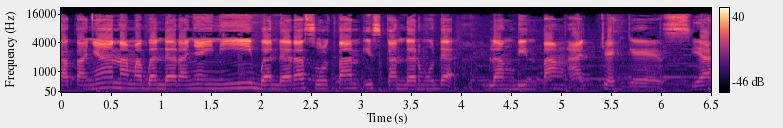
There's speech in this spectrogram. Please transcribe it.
Katanya nama bandaranya ini Bandara Sultan Iskandar Muda, Blang Bintang Aceh, guys, ya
